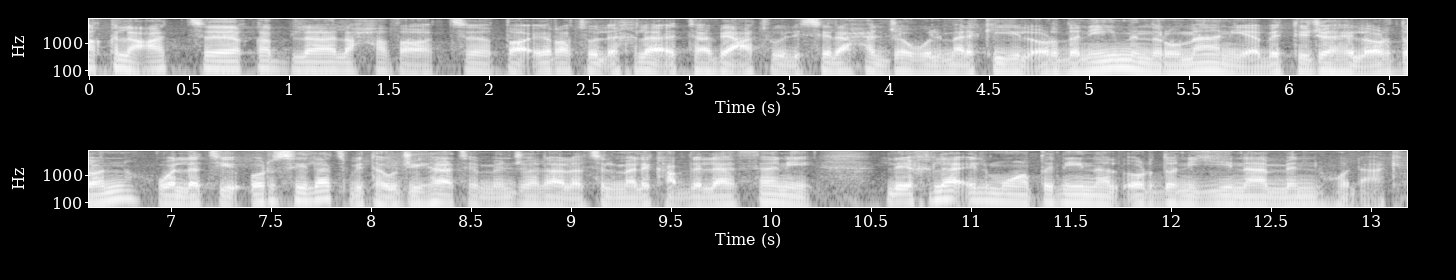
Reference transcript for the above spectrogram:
أقلعت قبل لحظات طائرة الإخلاء التابعة لسلاح الجو الملكي الأردني من رومانيا باتجاه الأردن والتي أرسلت بتوجيهات من جلالة الملك عبد الله الثاني لإخلاء المواطنين الأردنيين من هناك.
